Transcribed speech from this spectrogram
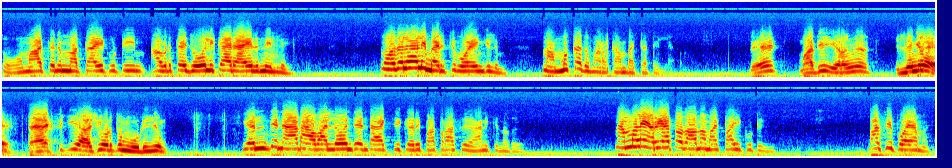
തോമാച്ചനും മത്തായിക്കുട്ടിയും അവിടുത്തെ ജോലിക്കാരായിരുന്നില്ലേ? മുതലാളി മരിച്ചു പോയെങ്കിലും നമുക്കത് മറക്കാൻ പറ്റത്തില്ല. മതി ഇറങ്ങ്. ഇല്ലെങ്കിലേ ടാക്സിക്ക് കാശ് കൊടുത്ത് മുടിയും. എന്തിനാടാ വല്ലോന്റെ ടാക്സി കയറി പത്രാസ് കാണിക്കുന്നത്? നമ്മളെ അറിയാത്തതാണോ മത്തായിക്കുട്ടി ബസ്സിൽ പോയാ മതി.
